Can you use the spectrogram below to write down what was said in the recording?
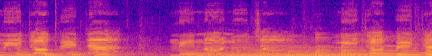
mi do beda mi no nujo mi do beda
